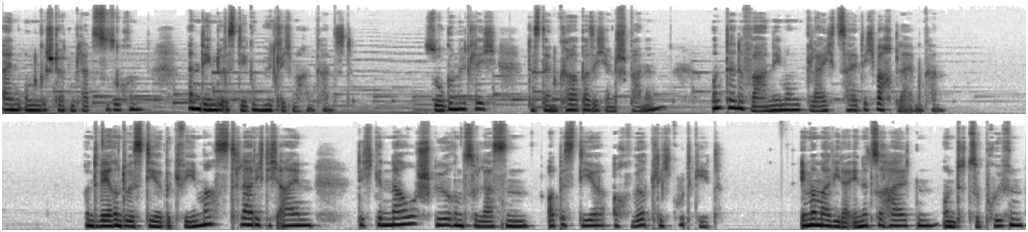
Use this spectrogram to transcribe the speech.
einen ungestörten Platz zu suchen, an dem du es dir gemütlich machen kannst. So gemütlich, dass dein Körper sich entspannen und deine Wahrnehmung gleichzeitig wach bleiben kann. Und während du es dir bequem machst, lade ich dich ein, dich genau spüren zu lassen, ob es dir auch wirklich gut geht. Immer mal wieder innezuhalten und zu prüfen,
